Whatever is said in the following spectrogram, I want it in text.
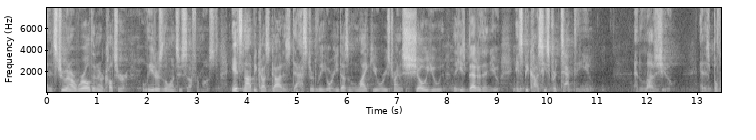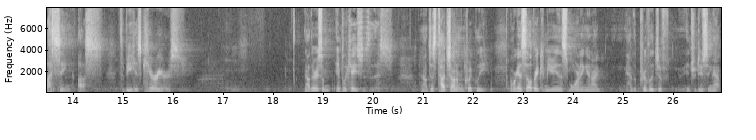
And it's true in our world and in our culture. Leaders are the ones who suffer most. It's not because God is dastardly or he doesn't like you or he's trying to show you that he's better than you. It's because he's protecting you and loves you and is blessing us to be his carriers. Now, there are some implications to this. And I'll just touch on them quickly. And we're going to celebrate communion this morning, and I have the privilege of introducing that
